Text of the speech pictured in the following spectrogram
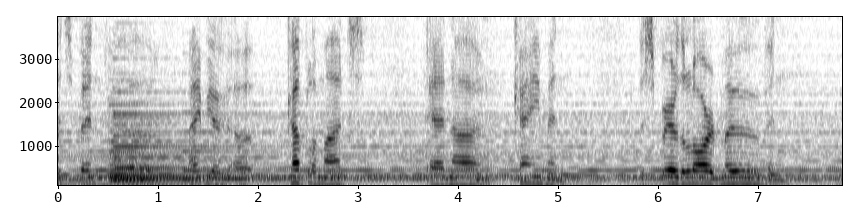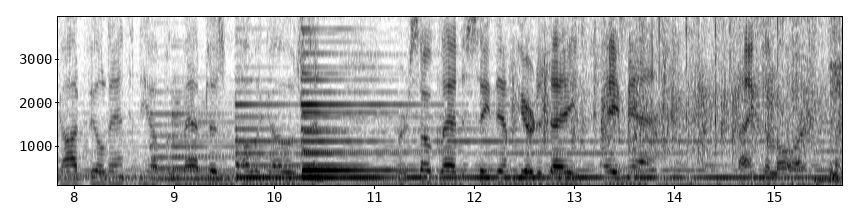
it's been uh, maybe a, a, couple of months, and uh, came and the Spirit of the Lord moved, and God filled Anthony up with the baptism of the Holy Ghost. We're so glad to see them here today. Amen. Thank the Lord.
